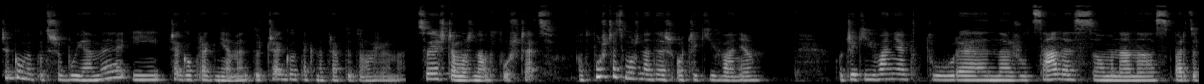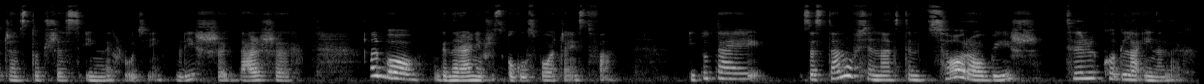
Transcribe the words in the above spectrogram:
czego my potrzebujemy i czego pragniemy, do czego tak naprawdę dążymy. Co jeszcze można odpuszczać? Odpuszczać można też oczekiwania. Oczekiwania, które narzucane są na nas bardzo często przez innych ludzi, bliższych, dalszych, albo generalnie przez ogół społeczeństwa. I tutaj zastanów się nad tym, co robisz tylko dla innych.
